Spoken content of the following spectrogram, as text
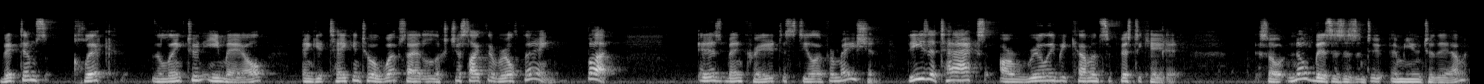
Victims click the link to an email and get taken to a website that looks just like the real thing, but it has been created to steal information. These attacks are really becoming sophisticated. So no business is immune to them.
